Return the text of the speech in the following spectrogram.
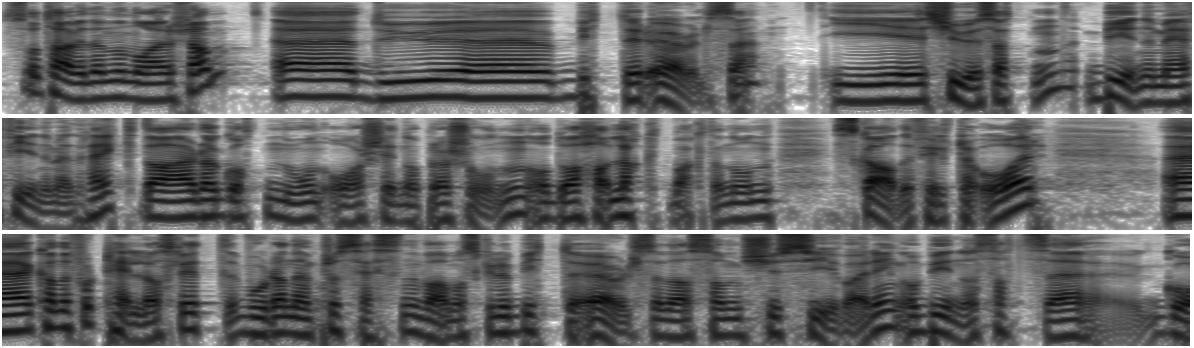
Så tar vi det noen år fram. Eh, du eh, bytter øvelse i 2017. Begynner med 400 meter. Da er det gått noen år siden operasjonen, og du har lagt bak deg noen skadefylte år. Eh, kan du fortelle oss litt hvordan den prosessen var med å skulle bytte øvelse da som 27-åring, og begynne å satse, gå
